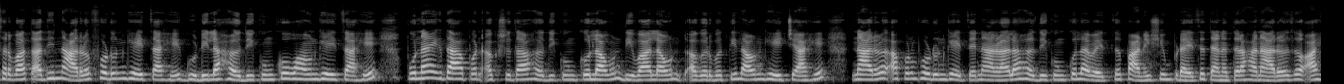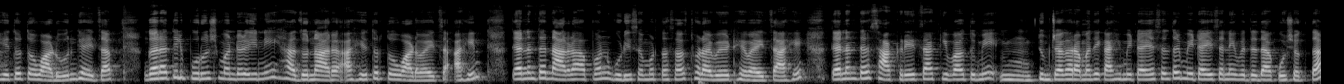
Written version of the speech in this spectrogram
सर्वात आधी नारळ फोडून घ्यायचं आहे गुढीला हळदी कुंकू वाहून घ्यायचं आहे. पुन्हा एकदा आपण अक्षदा हळदी कुंकू लावून दिवा लावून अगरबत्ती लावून घ्यायची आहे. नारळ आपण फोडून घ्यायचे. नारळाला हळदी कुंकू लावायचं पाणी शिंपडायचं. त्यानंतर हा नारळ जो आहे तर तो वाढवून घ्यायचा. घरातील पुरुष मंडळींनी हा जो नारळ आहे तर तो वाढवायचा आहे. त्यानंतर नारळ आपण गुढीसमोर तसाच थोडा वेळ ठेवायचा आहे. त्यानंतर साखरेचा किंवा तुम्ही तुमच्या घरामध्ये काही मिठाई असेल तर मिठाईचा नैवेद्य दाखवू शकता.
